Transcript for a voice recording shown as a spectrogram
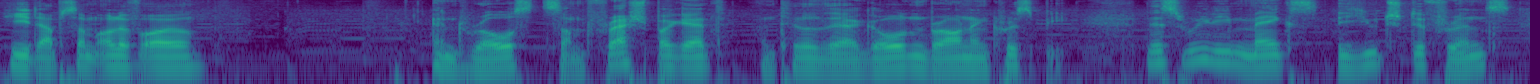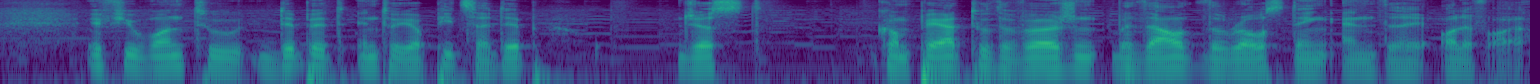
heat up some olive oil, and roast some fresh baguette until they are golden brown and crispy. This really makes a huge difference if you want to dip it into your pizza dip, just compared to the version without the roasting and the olive oil.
